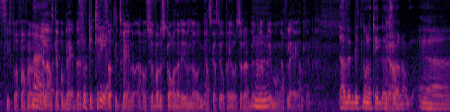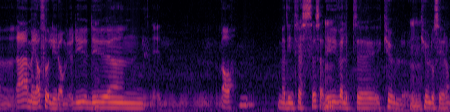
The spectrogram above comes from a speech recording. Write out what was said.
siffror framför mig. Hur landskamper blev det? 43. 43 då, ja. Och så var du skadad under en ganska stor period så det hade mm. kunnat bli många fler egentligen. Det har väl blivit några till, det ja. tror jag nog. Uh, nej men jag följer dem ju. Det är ju, det är ju um, ja, med intresse så här. Det är ju mm. väldigt uh, kul, mm. kul att se dem.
